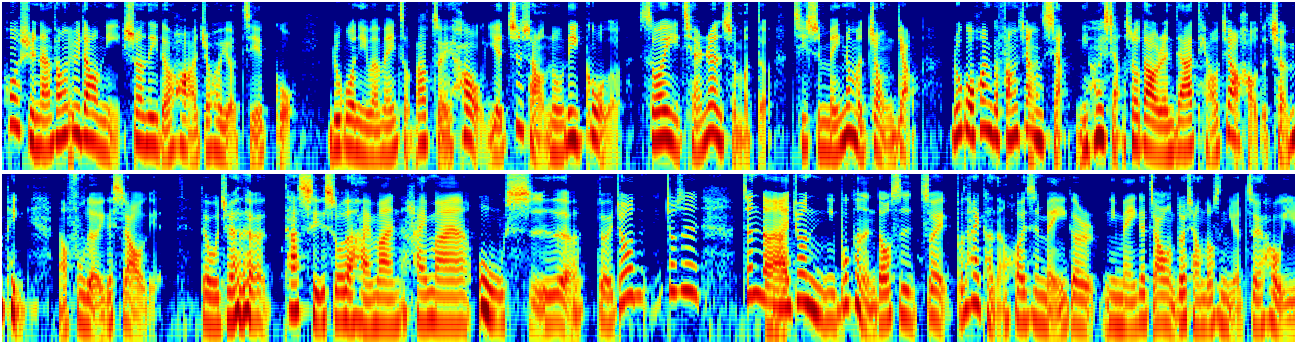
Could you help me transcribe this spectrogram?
或许男方遇到你顺利的话，就会有结果；如果你们没走到最后，也至少努力过了。所以前任什么的，其实没那么重要。如果换个方向想，你会享受到人家调教好的成品，然后附了一个笑脸。”我觉得他其实说的还蛮还蛮务实的。对，就就是真的啊，就你不可能都是最不太可能会是每一个你每一个交往对象都是你的最后一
